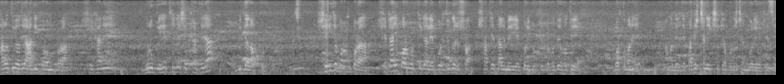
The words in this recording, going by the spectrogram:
ভারতীয় যে আদি পরম্পরা, সেখানে গুরুগৃহে থেকে শিক্ষার্থীরা বিদ্যা লাভ করত। সেই যে পরম্পরা, সেটাই পরবর্তীকালে যুগের সাথে তাল মিলিয়ে পরিবর্তিত হতে হতে বর্তমানে আমাদের যে প্রাতিষ্ঠানিক শিক্ষা প্রতিষ্ঠান গড়ে উঠেছে।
